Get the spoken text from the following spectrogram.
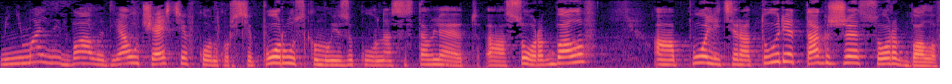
Минимальные баллы для участия в конкурсе по русскому языку у нас составляют а, 40 баллов, а по литературе также 40 баллов.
